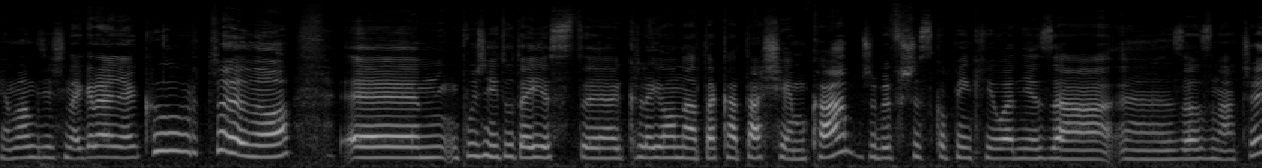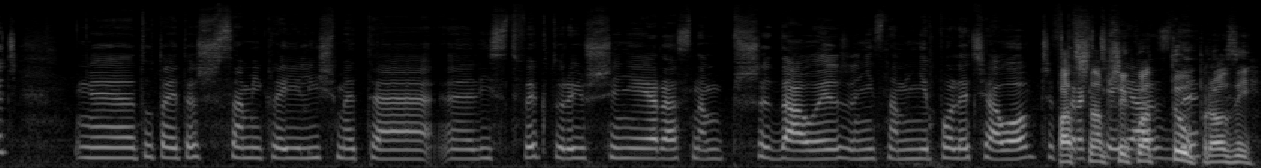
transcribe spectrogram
ja mam gdzieś nagrania, kurczę no. Później tutaj jest e, klejona taka tasiemka, żeby wszystko pięknie, ładnie za, e, zaznaczyć. E, Tutaj też sami kleiliśmy te listwy, które już się nieraz nam przydały, że nic nam nie poleciało. Czy w Patrz na przykład jazdy. tu, Prozi.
